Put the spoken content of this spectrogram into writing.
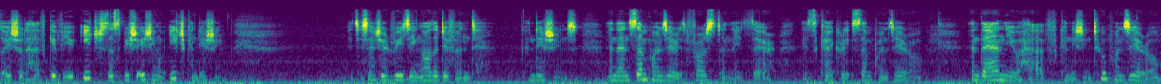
So it should have give you each the speciation of each condition. It's essentially reading all the different conditions. And then 7.0 is first and it's there. It's calculate 7.0. And then you have condition 2.0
